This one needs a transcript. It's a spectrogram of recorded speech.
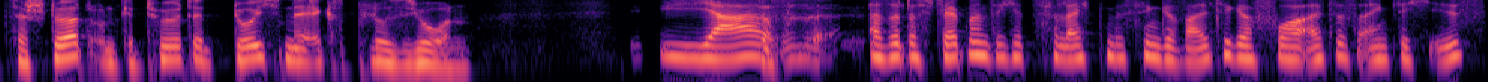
zerstört und getötet durch eine Explosion. Ja, das, also das stellt man sich jetzt vielleicht ein bisschen gewaltiger vor, als es eigentlich ist.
